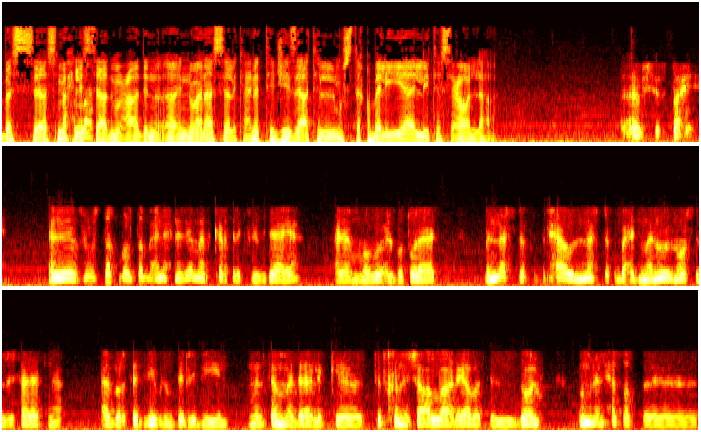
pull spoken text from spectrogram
بس اسمح لي. أستاذ معاذ إنه أنا أسألك عن التجهيزات المستقبلية اللي تسعون لها. أبشر صحيح. في المستقبل طبعا إحنا زي ما ذكرت لك في البداية على موضوع البطولات بنسلك بنحاول نسلك بعد ما نو- نوصل رسالتنا عبر تدريب المدربين من ثم ذلك آه، تدخل إن شاء الله رياضة الجولف ضمن الحصص آه،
